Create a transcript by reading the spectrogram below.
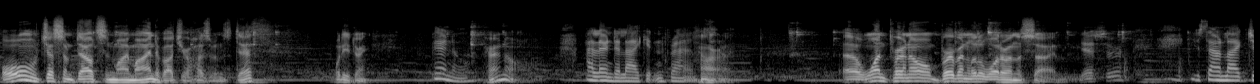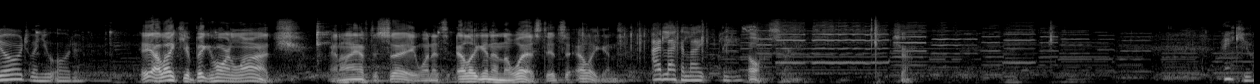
Oh, just some doubts in my mind about your husband's death. What do you drink? Pernod. Pernod. I learned to like it in France. All right. Uh, one Pernod, bourbon, a little water on the side. Yes, sir. You sound like George when you order. Hey, I like your Bighorn Lodge. And I have to say, when it's elegant in the West, it's elegant. I'd like a light, please. Oh, sorry. Sure. Thank you.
